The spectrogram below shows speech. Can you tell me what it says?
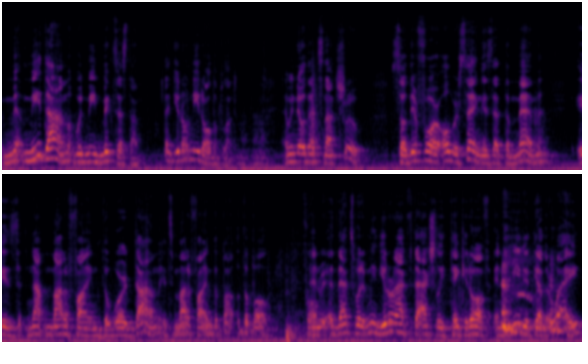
Midam would mean mixestam, that you don't need all the blood, and we know that's not true. So therefore, all we're saying is that the mem is not modifying the word dam; it's modifying the bu- the bull, and, re- and that's what it means. You don't have to actually take it off and read it the other way.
